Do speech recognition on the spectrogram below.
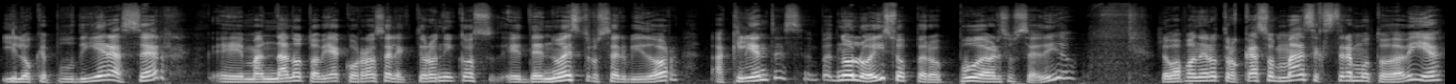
y lo que pudiera ser eh, mandando todavía correos electrónicos eh, de nuestro servidor a clientes. Pues no lo hizo, pero pudo haber sucedido. Le voy a poner otro caso más extremo todavía.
